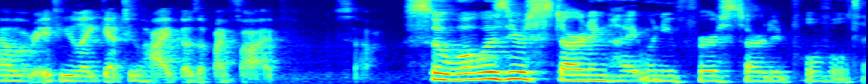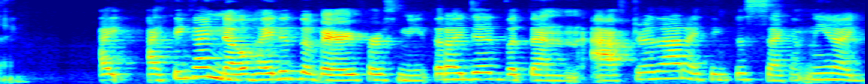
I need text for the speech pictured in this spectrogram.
however if you like get too high, it goes up by five. So. So what was your starting height when you first started pole vaulting? I, I think I know no heighted the very first meet that I did, but then after that, I think the second meet I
